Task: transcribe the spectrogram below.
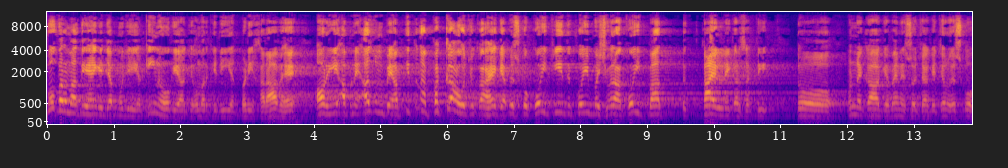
وہ فرماتے ہیں کہ جب مجھے یقین ہو گیا کہ عمر کی نیت بڑی خراب ہے اور یہ اپنے عزم پہ اب اتنا پکا ہو چکا ہے کہ اب اس کو کوئی چیز، کوئی مشورہ، کوئی بات قائل نہیں کر سکتی، تو انہوں نے کہا کہ میں نے سوچا کہ چلو اس کو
